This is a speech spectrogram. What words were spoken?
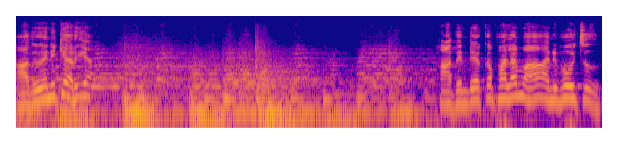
അതും എനിക്കറിയാം. അതിന്റെയൊക്കെ ഫലമാ അനുഭവിച്ചത്.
